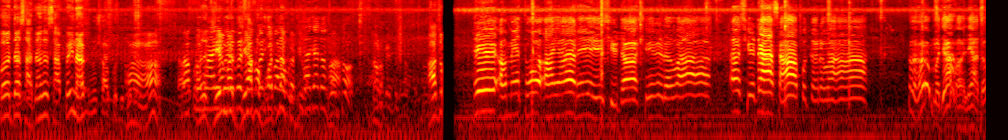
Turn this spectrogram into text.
બધા સાધન સાફ કરી નાખ. સાફ કરી એ અમે તો આયા રે શેઢા શેડવા આ શેઢા સાફ કરવા. મજા આવે લ્યા તો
